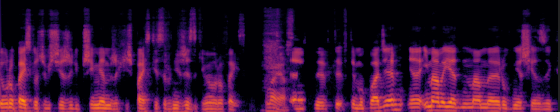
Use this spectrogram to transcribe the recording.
europejski, oczywiście, jeżeli przyjmiemy, że hiszpański jest również językiem europejskim no jasne. W, w, tym układzie. I mamy, jed, mamy również język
